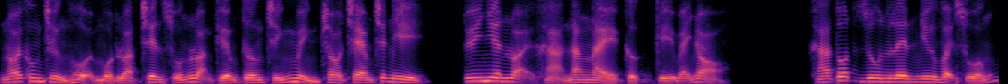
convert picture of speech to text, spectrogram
nói không chừng hội một loạt trên xuống loạn kiếm tướng chính mình cho chém chết nhi. tuy nhiên loại khả năng này cực kỳ bé nhỏ. Khá tốt run lên như vậy xuống.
